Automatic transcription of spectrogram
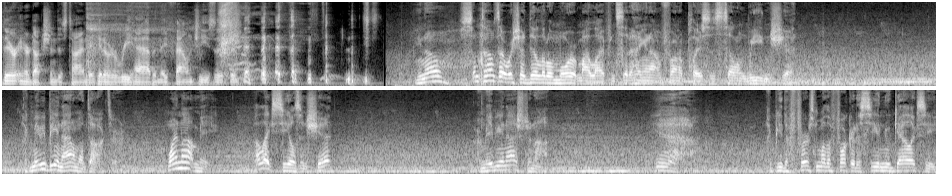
their introduction this time they get out of rehab and they found Jesus. And You know, sometimes I wish I did a little more with my life instead of hanging out in front of places selling weed and shit. Like maybe be an animal doctor. Why not me? I like seals and shit. Or maybe an astronaut. Yeah. Like be the first motherfucker to see a new galaxy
